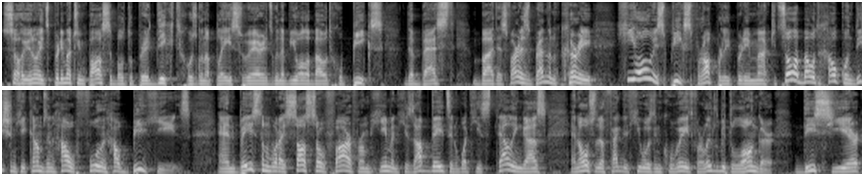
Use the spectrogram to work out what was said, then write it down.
So, you know, it's pretty much impossible to predict who's gonna place where. It's gonna be all about who peaks the best. But as far as Brandon Curry, he always peaks properly pretty much. It's all about how conditioned he comes and how full and how big he is. And based on what I saw so far from him and his updates and what he's telling us, and also the fact that he was in Kuwait for a little bit longer this year,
